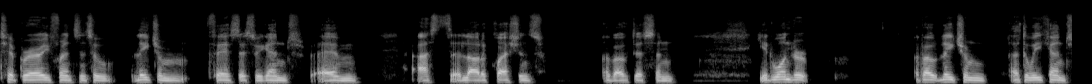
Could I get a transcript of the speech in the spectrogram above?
Tipperary, for instance, who Leitrim faced this weekend, um, asked a lot of questions about this, and you'd wonder about Leitrim at the weekend.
